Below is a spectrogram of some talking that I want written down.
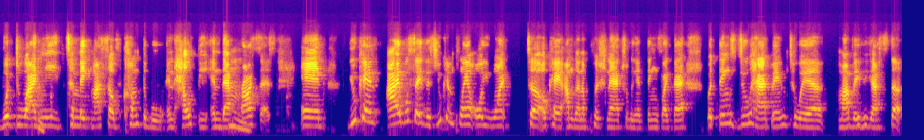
What do I need to make myself comfortable and healthy in that mm. process? And you can, I will say this, you can plan all you want to, okay, I'm going to push naturally and things like that. But things do happen to where my baby got stuck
